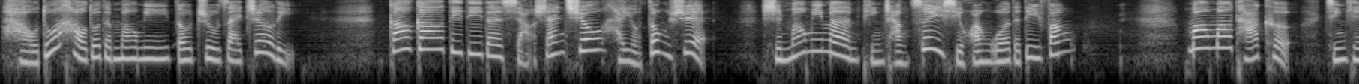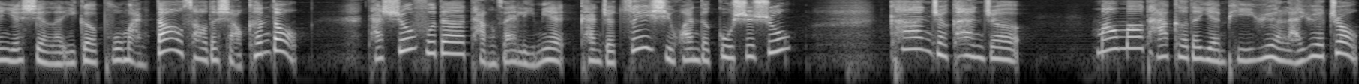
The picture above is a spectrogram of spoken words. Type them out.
好多好多的猫咪都住在这里。高高低低的小山丘还有洞穴，是猫咪们平常最喜欢窝的地方。猫猫塔可今天也选了一个铺满稻草的小坑洞，它舒服的躺在里面，看着最喜欢的故事书。看着看着，猫猫塔可的眼皮越来越重，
